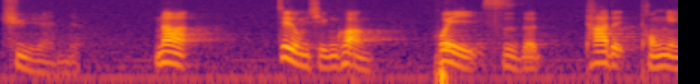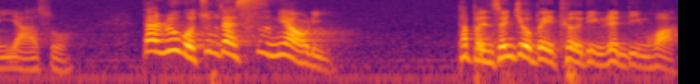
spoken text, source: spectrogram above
取人的，那这种情况会使得他的童年压缩。但如果住在寺庙里，他本身就被特定认定化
